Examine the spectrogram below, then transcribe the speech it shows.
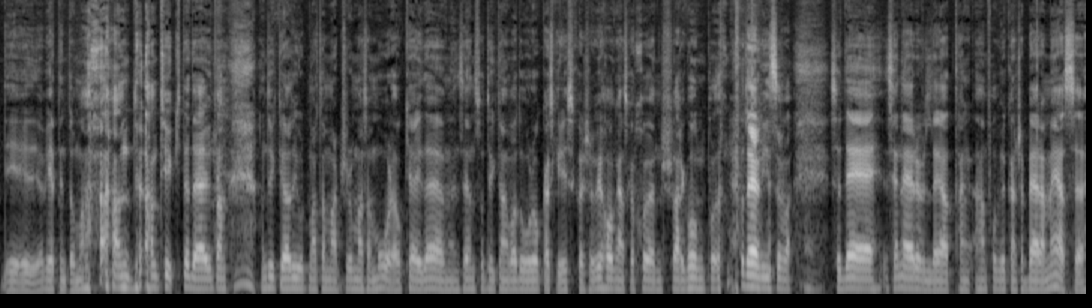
det. Jag vet inte om han, han, han tyckte det. Utan han tyckte jag hade gjort massa matcher och massa mål. Okej, det. Men sen så tyckte han var dålig att åka skridskor. Så vi har ganska skön jargong på, på det viset. Va? Så det, sen är det väl det att han, han får väl kanske bära med sig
